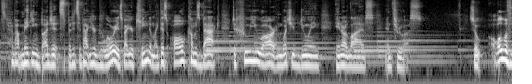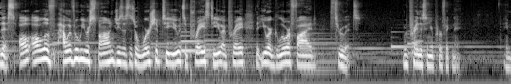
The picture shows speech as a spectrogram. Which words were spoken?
it's not about making budgets, but it's about your glory. It's about your kingdom. Like this all comes back to who you are and what you're doing in our lives and through us. So all of this, all, all of however we respond, Jesus, is a worship to you. It's a praise to you. I pray that you are glorified through it. We pray this in your perfect name. Amen.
